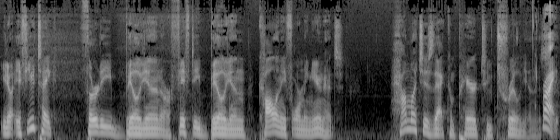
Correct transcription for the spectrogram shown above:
You know, if you take 30 billion or 50 billion colony forming units, how much is that compared to trillions? Right.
